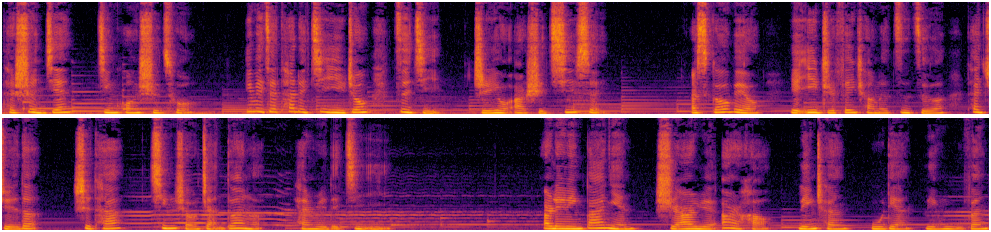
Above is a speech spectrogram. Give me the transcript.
他瞬间惊慌失措，因为在他的记忆中，自己只有二十七岁。而 Scoville 也一直非常的自责，他觉得是他。亲手斩断了 Henry 的记忆。二零零八年十二月二号凌晨五点零五分，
